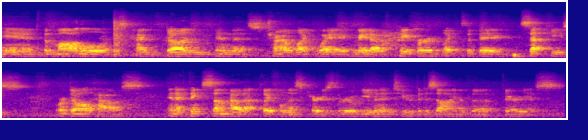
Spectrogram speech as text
and the model is kind of done in this childlike way, made out of paper, like it's a big set piece or dollhouse. And I think somehow that playfulness carries through even into the design of the various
